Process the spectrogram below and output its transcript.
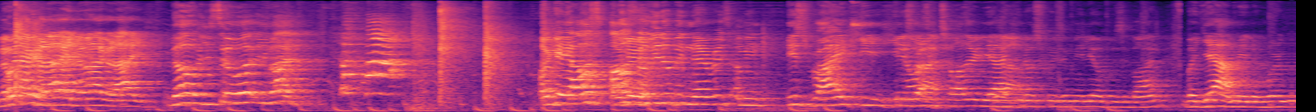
No me la coláis, no me la coláis. No, you said what, Ivan? Okay, I was, I was Okay. a little bit nervous. I mean, he's right. He, he He's knows right. each other. Yeah, Yeah. he knows who's Emilio, who's Ivan. But yeah, I mean, we're,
